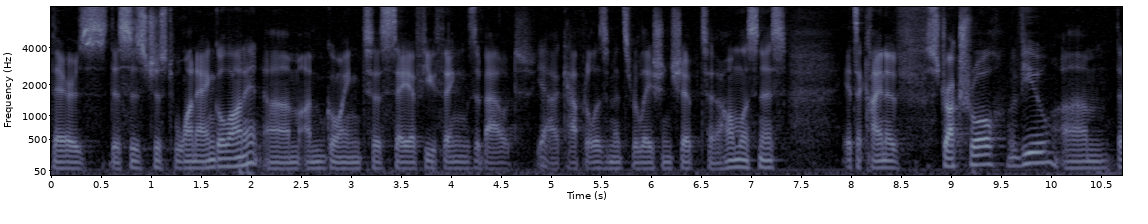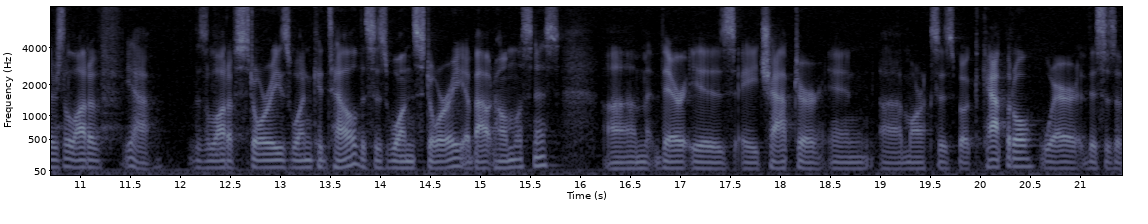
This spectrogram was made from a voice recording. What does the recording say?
there's this is just one angle on it. Um, I'm going to say a few things about yeah capitalism, its relationship to homelessness. It's a kind of structural view. Um, there's a lot of yeah there's a lot of stories one could tell. This is one story about homelessness. Um, there is a chapter in uh, Marx's book Capital where this is a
